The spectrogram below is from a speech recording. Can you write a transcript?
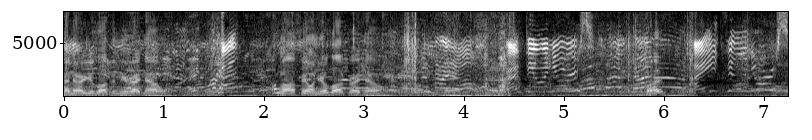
and are you loving me right now? Huh? I'm not feeling your love right now. I'm feeling yours. What? I ain't feeling yours.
